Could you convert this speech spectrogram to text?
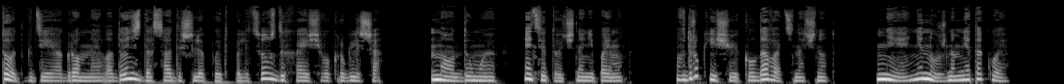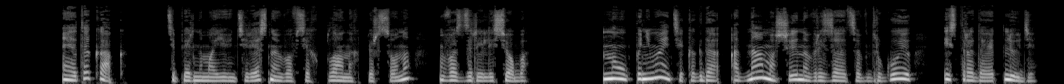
тот, где огромная ладонь с досады шлепает по лицу вздыхающего кругляша. Но, думаю, эти точно не поймут. Вдруг еще и колдовать начнут. Не, не нужно мне такое. «Это как?» Теперь на мою интересную во всех планах персону воззрелись оба. Ну, понимаете, когда одна машина врезается в другую, и страдают люди.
